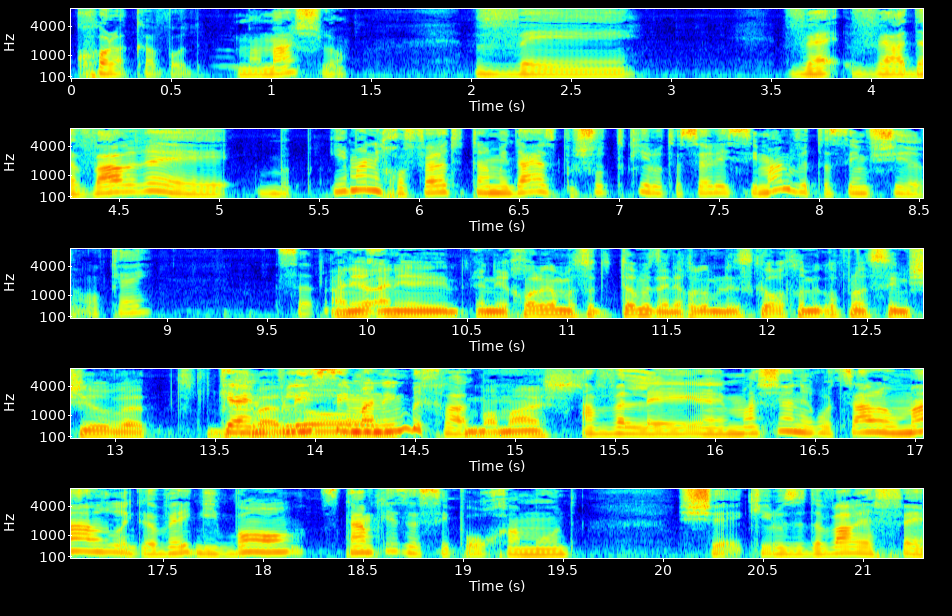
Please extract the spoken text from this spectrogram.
כל הכבוד, ממש לא. ו... ו- והדבר, אה, אם אני חופרת יותר מדי, אז פשוט כאילו תעשה לי סימן ותשים שיר, אוקיי? אני, אני, אני יכול גם לעשות יותר מזה, אני יכול גם לזכור לך מיקרופון, לשים שיר ואת כן, בכלל בלי לא... סימנים בכלל. ממש. אבל uh, מה שאני רוצה לומר לגבי גיבור, סתם כי זה סיפור חמוד, שכאילו זה דבר יפה,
